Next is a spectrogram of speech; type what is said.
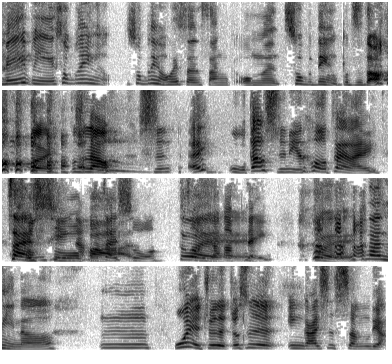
？Maybe，说不定，说不定我会生三个，我们说不定不知道，对，不知道十哎五到十年后再来再说然后再说，对，update。对，那你呢？嗯，我也觉得就是应该是生两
